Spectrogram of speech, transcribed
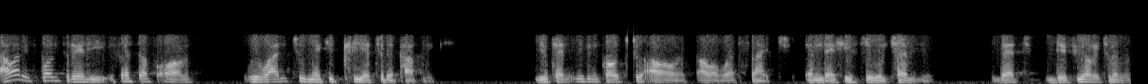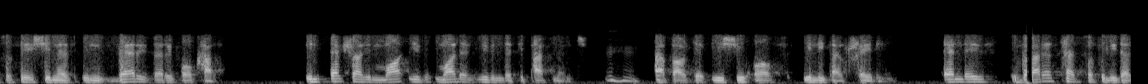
our response really, first of all, we want to make it clear to the public. You can even go to our our website, and the history will tell you that the Fuel Retailers Association has been very, very vocal, in actually more even, more than even the department Mhm. about the issue of illegal trading. And there's various types of illegal,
